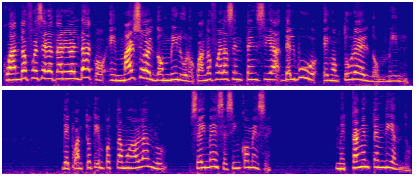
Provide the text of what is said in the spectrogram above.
¿Cuándo fue secretario del DACO? En marzo del 2001. ¿Cuándo fue la sentencia del búho? En octubre del 2000. ¿De cuánto tiempo estamos hablando? ¿Seis meses? ¿Cinco meses? ¿Me están entendiendo?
